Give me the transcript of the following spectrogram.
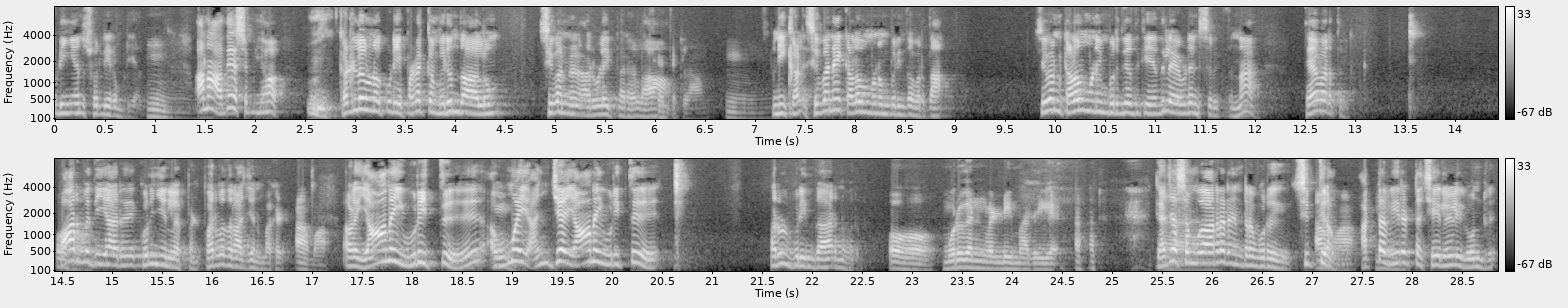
குடிங்கன்னு சொல்லிட முடியாது. ம். ஆனா அதே சமயம் கள்ளு உண்ணக்கூடிய பழக்கம் இருந்தாலும் சிவன் அருளை பெறலாம். நீ க சிவனே களவு மனம் புரிந்தவர் தான். சிவன் களவு மனம் புரிந்ததுக்கு எதுல எவிடன்ஸ் இருக்குதுன்னா தேவாரத்தில் இருக்கு. பார்வதி யாரு? குறிஞ்சி பர்வதராஜன் மகள். ஆமா. அவளை யானை உரித்து உமை அஞ்ச யானை உரித்து அருள் புரிந்தார்னு வருது. ஓஹோ முருகன் வள்ளி மாதிரியே. கஜசம்ஹாரர் என்ற ஒரு சித்திரம். அட்ட வீரட்ட செயல்களில் ஒன்று.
